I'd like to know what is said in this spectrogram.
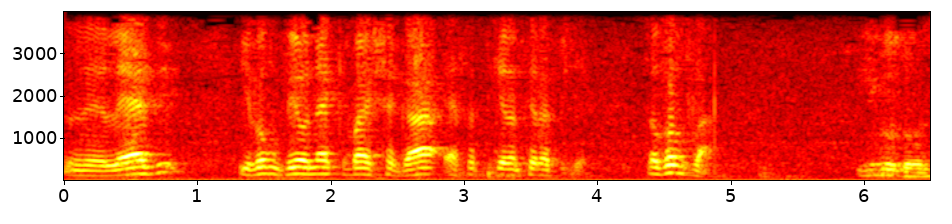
leve e vamos ver onde é que vai chegar essa pequena terapia. Então vamos lá. Livro 12.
